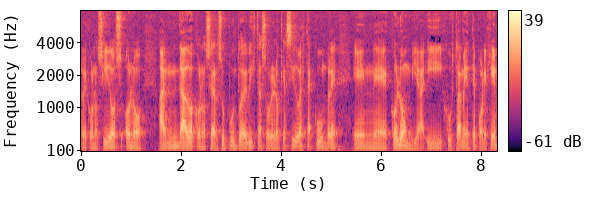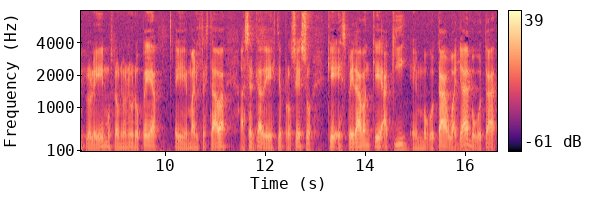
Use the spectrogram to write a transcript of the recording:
reconocidos o no, han dado a conocer su punto de vista sobre lo que ha sido esta cumbre en eh, Colombia. Y justamente, por ejemplo, leemos la Unión Europea manifestaba acerca de este proceso que esperaban que aquí en Bogotá o allá en Bogotá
